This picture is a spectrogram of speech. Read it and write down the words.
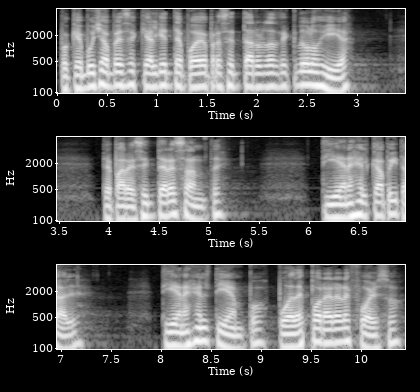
Porque muchas veces que alguien te puede presentar una tecnología, te parece interesante, tienes el capital, tienes el tiempo, puedes poner el esfuerzo,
